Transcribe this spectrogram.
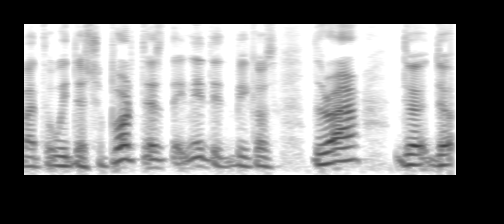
But with the supporters, they need it because there are the the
